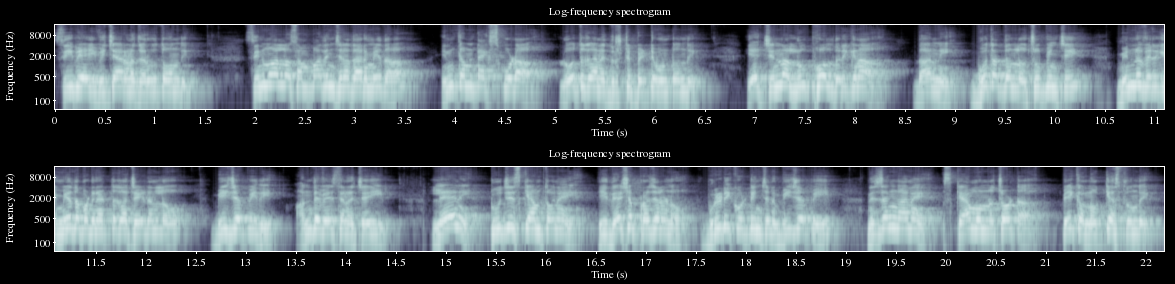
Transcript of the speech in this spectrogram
సిబిఐ విచారణ జరుగుతోంది. సినిమాల్లో సంపాదించిన దాని మీద ఇన్కమ్ ట్యాక్స్ కూడా లోతుగానే దృష్టి పెట్టి ఉంటుంది. ఏ చిన్న లూప్ హోల్ దొరికినా దాన్ని భూతద్దంలో చూపించి మిన్ను విరిగి మీద పడినట్టుగా చేయడంలో బీజేపీది అందవేసిన చేయి. లేని టూ జీ స్కామ్తోనే ఈ దేశ ప్రజలను బురిడి కొట్టించిన బీజేపీ నిజంగానే స్కామ్ ఉన్న చోట పీక నొక్కేస్తుంది.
